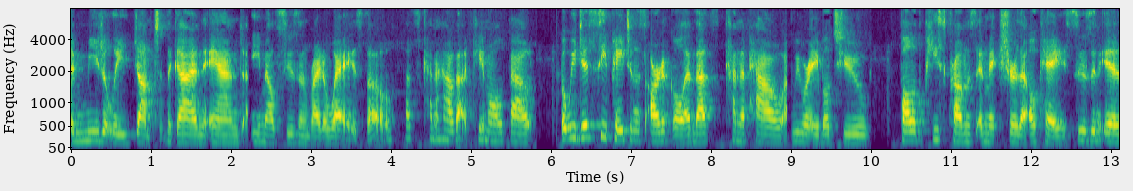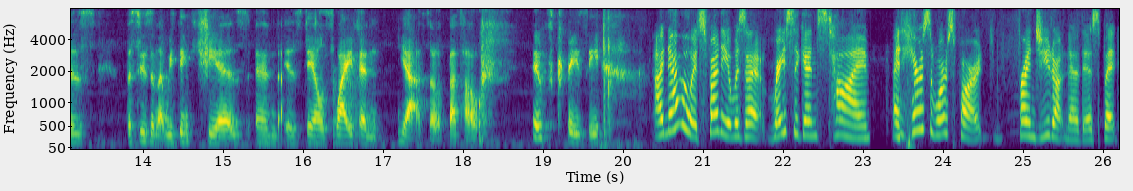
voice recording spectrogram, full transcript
immediately jumped the gun and emailed Susan right away. So that's kind of how that came all about. But we did see Payton's article, and that's kind of how we were able to follow the piece crumbs and make sure that, okay, Susan is the Susan that we think she is and is Dale's wife. And yeah, so that's how it was crazy. I know. It's funny. It was a race against time. And here's the worst part. Friends, you don't know this, but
